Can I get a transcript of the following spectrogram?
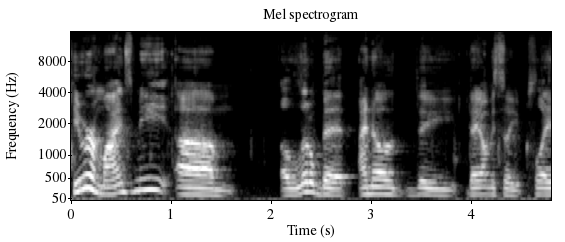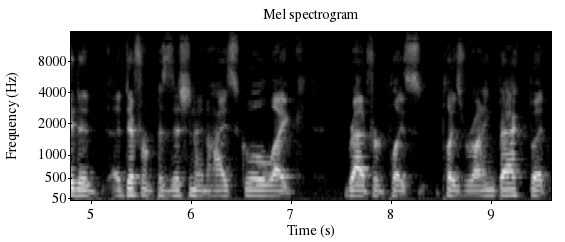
He reminds me um, a little bit. I know they they obviously played a, a different position in high school, like Bradford plays plays running back, but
